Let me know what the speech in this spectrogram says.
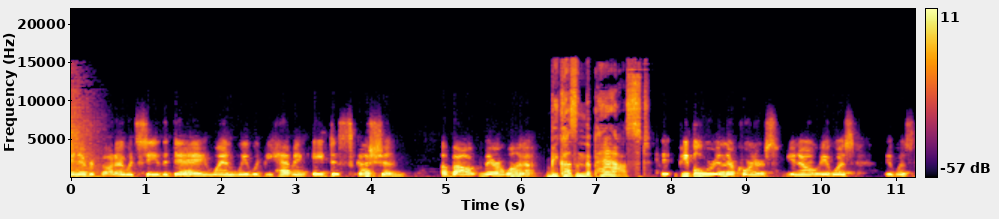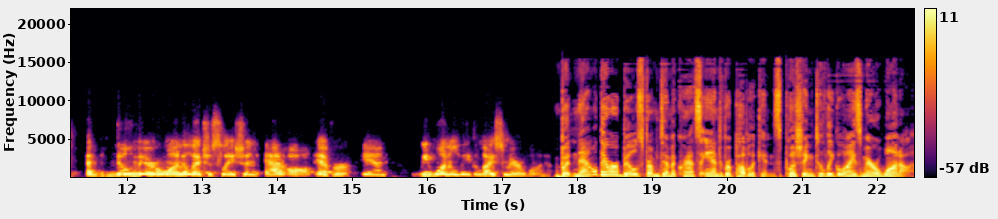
I never thought I would see the day when we would be having a discussion about marijuana. Because in the past, it, people were in their corners. You know, it was it was a, no marijuana legislation at all ever, and we want to legalize marijuana. But now there are bills from Democrats and Republicans pushing to legalize marijuana,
